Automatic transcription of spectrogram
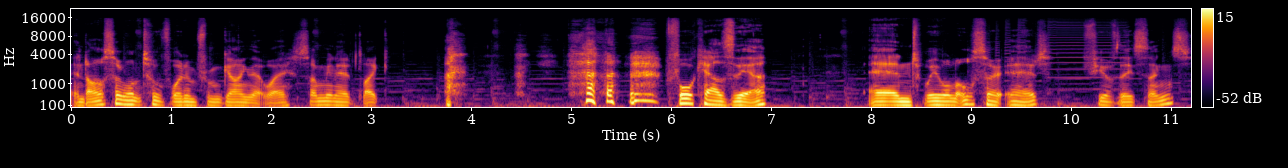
And I also want to avoid him from going that way. So I'm going to add like four cows there. And we will also add a few of these things.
